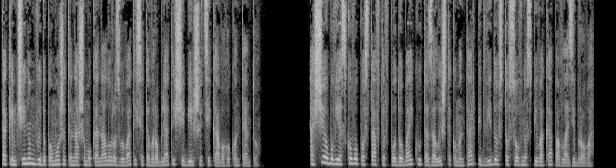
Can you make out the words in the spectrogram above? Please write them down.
Таким чином ви допоможете нашому каналу розвиватися та виробляти ще більше цікавого контенту. А ще обов'язково поставте вподобайку та залиште коментар під відео стосовно співака Павла Зіброва.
